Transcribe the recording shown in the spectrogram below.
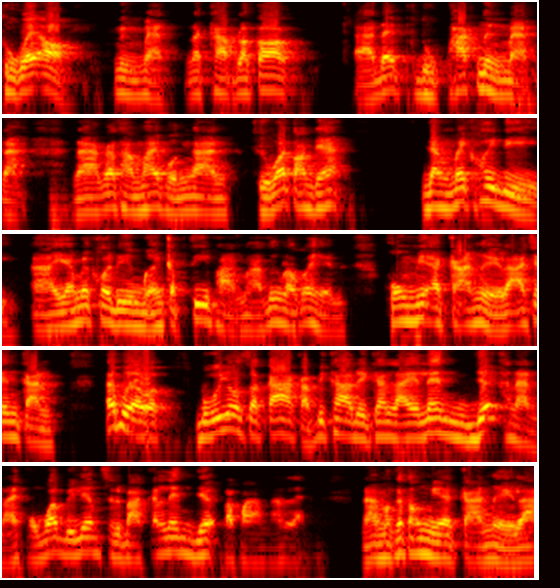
ถูกไล่ออกหนึ่งแมตช์นะครับ แล้วก็ได้ถูกพักหนึ่งแมตช์นะนะก็ทำให้ผลงานถือว่าตอนเนี้ยยังไม่ค่อยดีอ่ายังไม่ค่อยดีเหมือนกับที่ผ่านมา ซึ่งเราก็เห็น คงมีอาการเหนื่อยล้าเช่นกัน ถ้าเผื่อบูโยสก้ากับพิคาเดกันไลเล่นเยอะขนาดไหน ผมว่าวิลเลียมซิลบาก็เล่นเยอะประมาณนั้นแหละ นะมันก็ต้องมีอาการเหนื่อยล้า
